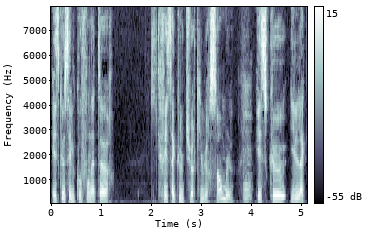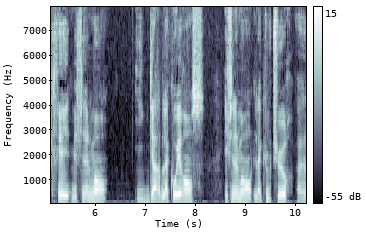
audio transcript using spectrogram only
Est-ce que c'est le cofondateur qui crée sa culture qui lui ressemble mm. Est-ce qu'il l'a créée, mais finalement, il garde la cohérence et finalement, la culture, euh,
